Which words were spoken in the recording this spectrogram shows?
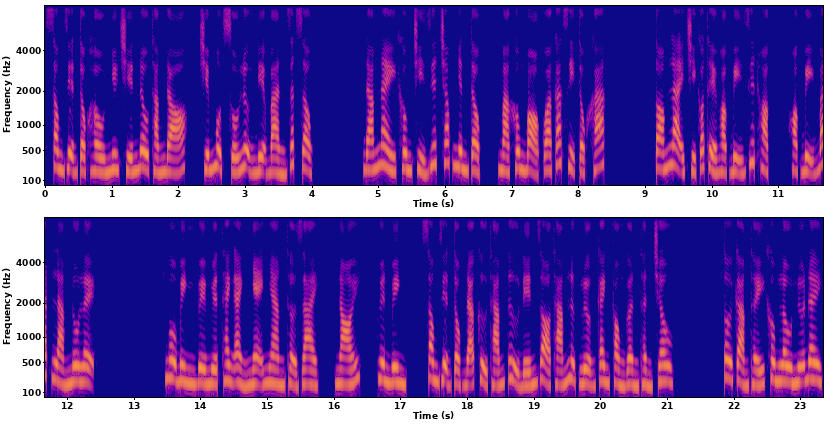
song diện tộc hầu như chiến đâu thắng đó, chiếm một số lượng địa bàn rất rộng. Đám này không chỉ giết chóc nhân tộc, mà không bỏ qua các dị tộc khác. Tóm lại chỉ có thể hoặc bị giết hoặc, hoặc bị bắt làm nô lệ. Ngô Bình về Nguyệt Thanh ảnh nhẹ nhàng thở dài, nói, Huyền Bình, song diện tộc đã cử thám tử đến dò thám lực lượng canh phòng gần Thần Châu. Tôi cảm thấy không lâu nữa đây,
